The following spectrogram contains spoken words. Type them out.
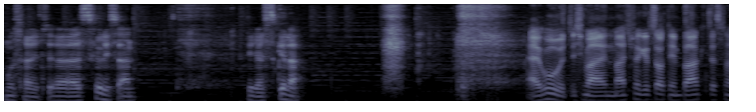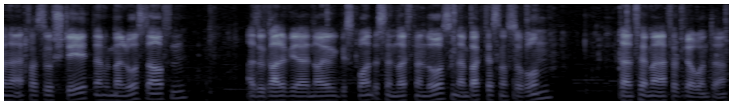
Muss halt äh, skillig sein. Wie der Skiller. Ja gut, ich meine, manchmal gibt es auch den Bug, dass man einfach so steht, dann will man loslaufen. Also gerade wie er neu gespawnt ist, dann läuft man los und dann buggt das noch so rum. Dann fällt man einfach wieder runter.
